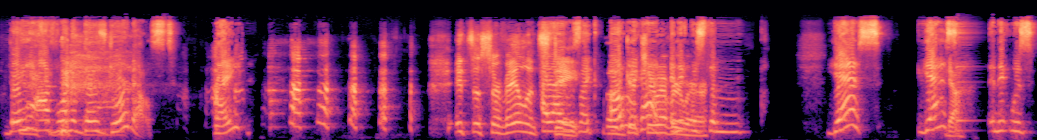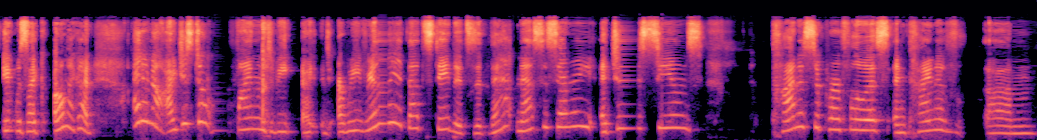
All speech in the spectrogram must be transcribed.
they have one of those doorbells, right? It's a surveillance And state. I was like, They'll oh my get God. you And it everywhere. was the, yes, yes. Yeah. And it was, it was like, oh my God. I don't know. I just don't find them to be, are we really at that state? Is it that necessary? It just seems kind of superfluous and kind of, um,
